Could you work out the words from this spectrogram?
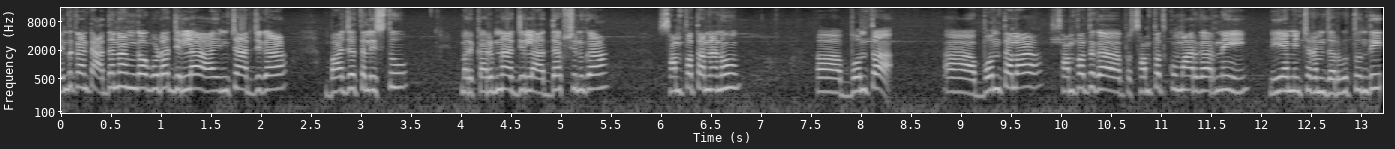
ఎందుకంటే అదనంగా కూడా జిల్లా ఇన్ఛార్జిగా బాధ్యతలు ఇస్తూ మరి కరీంనగర్ జిల్లా అధ్యక్షునిగా సంపతనను బొంత బొంతల సంపత్గా సంపత్ కుమార్ గారిని నియమించడం జరుగుతుంది.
